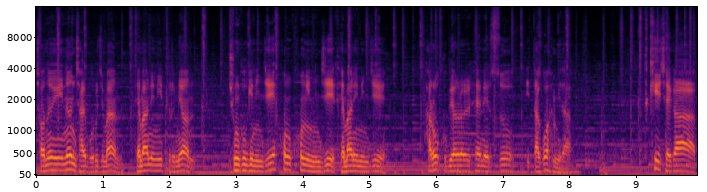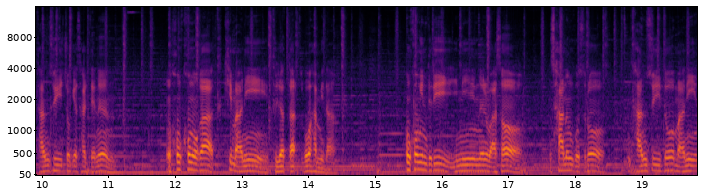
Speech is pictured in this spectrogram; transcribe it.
저는 잘 모르지만 대만인이 들으면 중국인인지 홍콩인인지 대만인인지 바로 구별을 해낼 수 있다고 합니다. 특히 제가 단수이 쪽에 살 때는 홍콩어가 특히 많이 들렸다고 합니다. 홍콩인들이 이민을 와서 사는 곳으로 단수이도 많이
